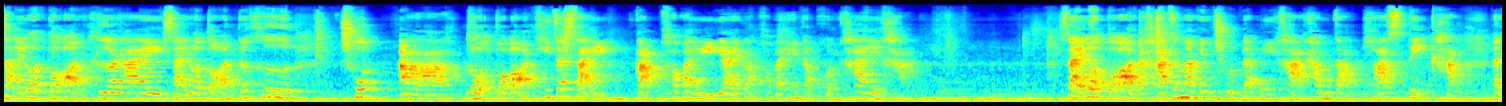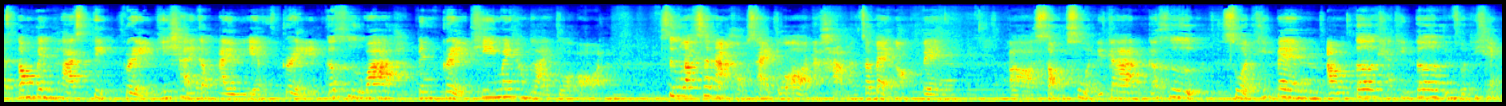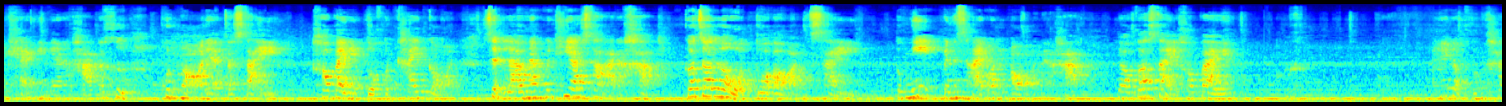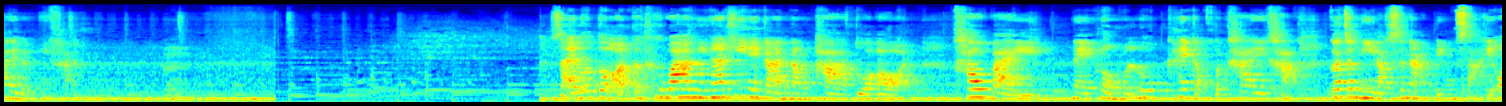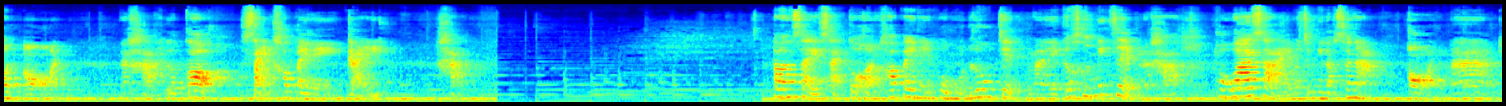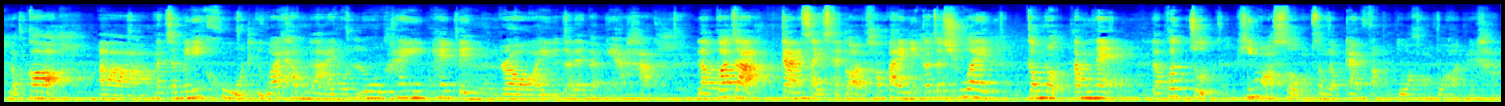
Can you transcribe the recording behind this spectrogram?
สายโหลดตัวอ่อนคืออะไร สายโหลดตัวอ่อนก็คือชุดอ่าโหลดตัวอ่อนที่จะใส่กลับเข้าไปย้ายกลับเข้าไปให้กับคนไข้ค่ะ สายโหลดตัวอ่อนนะคะ จะมาเป็นชุดแบบนี้ค่ะทำจากพลาสติกค่ะ แต่ต้องเป็นพลาสติกเกรดที่ใช้กับ IVF เกรดก็คือว่าเป็นเกรดที่ไม่ทำลายตัวอ่อน ซึ่งลักษณะของสายตัวอ่อนนะคะ มันจะแบ่งออกเป็นอสองส่วนด้วยกันก็คือส่วนที่เป็น outer catheter แข็งๆอย่างเงี้ยนะคะ ก็คือคุณหมอเนี่ยจะใส่เข้าไปในตัวคนไข้ก่อน เสร็จแล้วนักวิทยาศาสตร์อะค่ะก็จะโหลดตัวอ่อนใส่ ตรงนี้เป็นสายอ่อนๆนะคะแล้วก็ใส่เข้าไป ให้กับคนไข้แบบนี้ค่ะสายโหลดตัวอ่อนก็คือว่ามีหน้าที่ในการนำพาตัวอ่อนเข้าไป ในโพรงมดลูกให้กับคนไข้ค่ะ ก็จะมีลักษณะเป็นสายอ่อนๆนะคะ แล้วก็ใส่เข้าไปในไก่ค่ะ ตอนใส่สายตัวอ่อนเข้าไปในโพรงมดลูกเจ็บไหมก็คือไม่เจ็บนะคะ เพราะว่าสายมันจะมีลักษณะอ่อนมาก แล้วก็มันจะไม่ได้ขูดหรือว่าทำลายมดลูกให้ให้เป็นรอยหรืออะไรแบบ แล้วก็จะการใส่สายตัวอ่อนเข้าไปเนี่ยก็จะช่วยกำหนดตำแหน่ง แล้วก็จุดที่เหมาะสมสำหรับการฝังตัวของตัวอ่อนด้วยค่ะ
